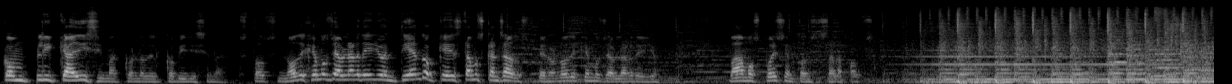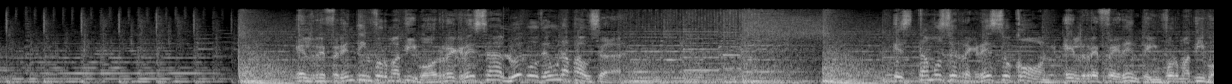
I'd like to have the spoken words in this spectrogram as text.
complicadísima con lo del COVID-19. Pues, todos, no dejemos de hablar de ello, entiendo que estamos cansados, pero no dejemos de hablar de ello. Vamos pues entonces a la pausa. El referente informativo regresa luego de una pausa. Estamos de regreso con el referente informativo.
